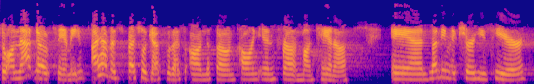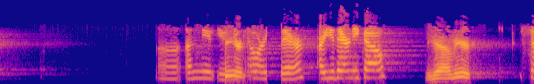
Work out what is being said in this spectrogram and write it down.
So on that note, Sammy, I have a special guest with us on the phone calling in from Montana, and let me make sure he's here. Uh, unmute you. Here. Nico, are you there? Are you there, Nico? Yeah, I'm here. So,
